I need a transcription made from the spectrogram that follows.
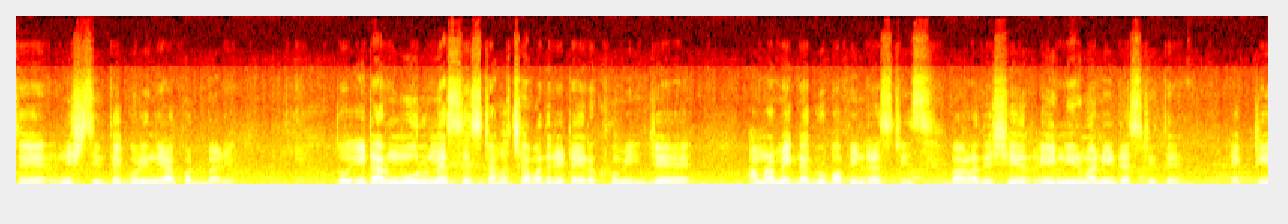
হচ্ছে নিশ্চিন্তে গড়ি নিরাপদ বাড়ি। তো এটার মূল মেসেজটা হচ্ছে আমাদের এটা এরকমই যে আমরা মেঘনা গ্রুপ অফ ইন্ডাস্ট্রিজ বাংলাদেশের এই নির্মাণ ইন্ডাস্ট্রিতে একটি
